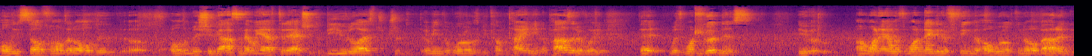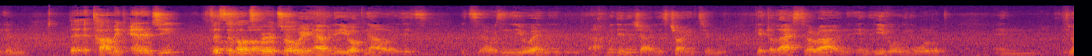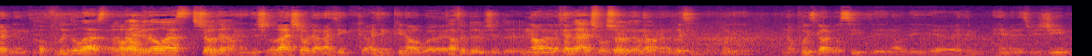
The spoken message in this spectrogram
all these cell phones and all the uh, all the mishigasin that we have today actually could be utilized. To, I mean, the world has become tiny in a positive way. That with one goodness, you on one hand with one negative thing, the whole world can know about it. And you can the atomic energy, physical and Well, spiritual. What we have in New York now is it's, it's I was in the UN and Ahmadinejad is trying to get the last hurrah in, in evil in the world and threatening Hopefully, the last Oh, that'll be the last showdown. and the last showdown. I think I think you know. Uh, forbid we should. Uh, no, no, for the actual showdown. No, no. Listen, you know, please God, will see the, you know the uh, him, him and his regime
